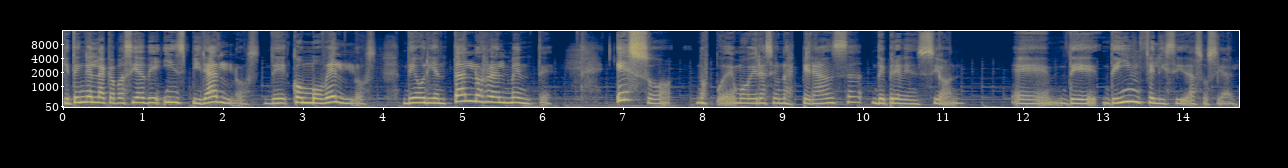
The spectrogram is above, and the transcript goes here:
que tengan la capacidad de inspirarlos, de conmoverlos, de orientarlos realmente. Eso nos puede mover hacia una esperanza de prevención, eh, de, de infelicidad social.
